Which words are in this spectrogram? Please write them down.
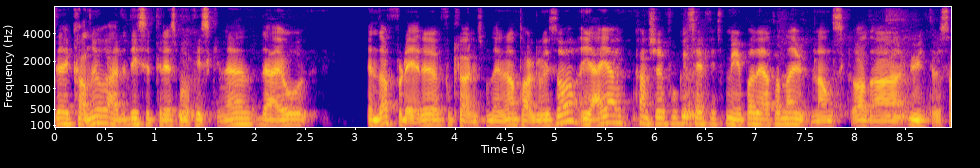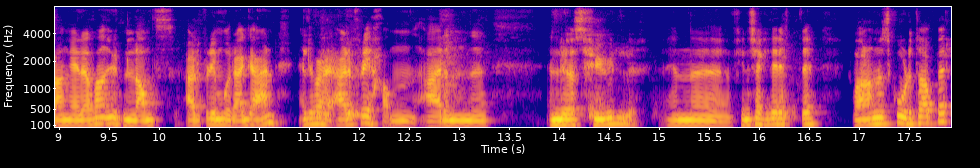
Det kan jo være disse tre små fiskene. Det er jo enda flere forklaringsmodeller antageligvis òg. Jeg har kanskje fokusert litt for mye på det at han er utenlandsk og da uinteressant. Eller at han er utenlands. Er det fordi mora er gæren, eller er det fordi han er en, en løs fugl? En, uh, finner seg ikke til rette? Var han en skoletaper?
